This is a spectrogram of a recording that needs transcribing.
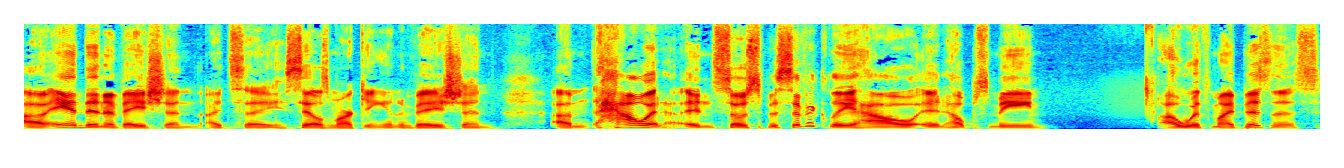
Uh, and innovation, I'd say sales, marketing, innovation. Um, how it and so specifically how it helps me uh, with my business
